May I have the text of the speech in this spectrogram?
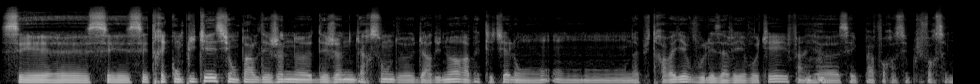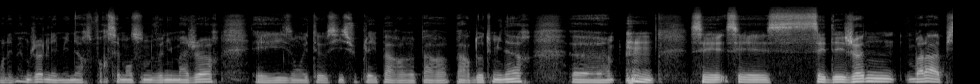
C'est très compliqué. Si on parle des jeunes des jeunes garçons de Gare du Nord avec lesquels on, on- on a pu travailler vous les avez évoqués. Enfin y a- c'est pas for- c'est plus forcément les mêmes jeunes. Les mineurs forcément sont devenus majeurs et ils ont été aussi suppléés par par par d'autres mineurs. Euh, c'est des jeunes voilà. Puis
